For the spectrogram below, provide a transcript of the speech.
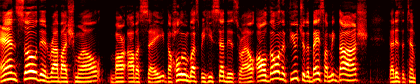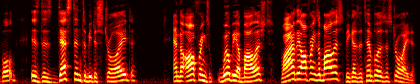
And so did Rabbi Shmuel Bar Abba say, the Holy and Blessed be He said to Israel, although in the future the Beis HaMikdash, that is the temple, is destined to be destroyed, and the offerings will be abolished. Why are the offerings abolished? Because the temple is destroyed.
